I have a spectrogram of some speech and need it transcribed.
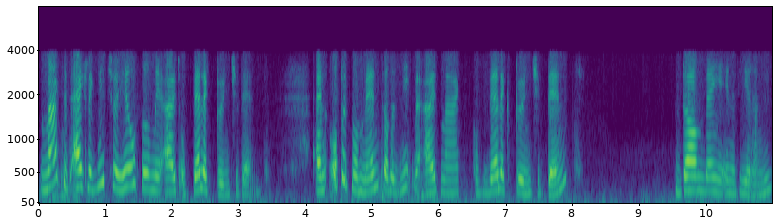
maakt het eigenlijk niet zo heel veel meer uit op welk punt je bent. En op het moment dat het niet meer uitmaakt op welk punt je bent, dan ben je in het hier en nu.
